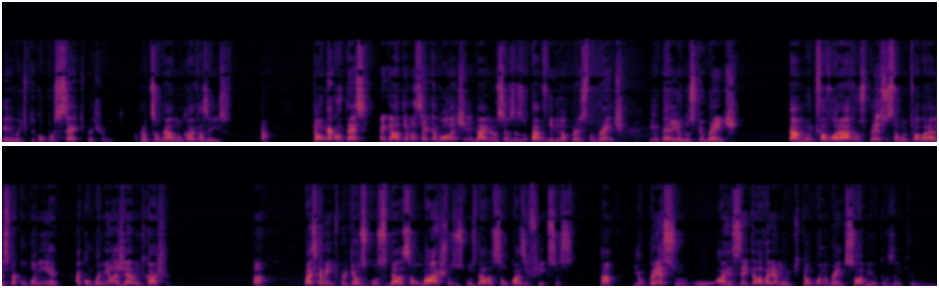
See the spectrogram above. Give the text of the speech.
ele multiplicou por 7 praticamente. A produção dela nunca vai fazer isso. Tá? Então, o que acontece é que ela tem uma certa volatilidade nos seus resultados devido ao preço do Brent. Em períodos que o Brent está muito favorável, os preços são muito favoráveis para a companhia, a companhia ela gera muito caixa tá? Basicamente porque os custos delas são baixos, os custos delas são quase fixos, tá? E o preço, o, a receita, ela varia muito. Então, quando o Brent sobe, eu estou fazendo aqui um,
